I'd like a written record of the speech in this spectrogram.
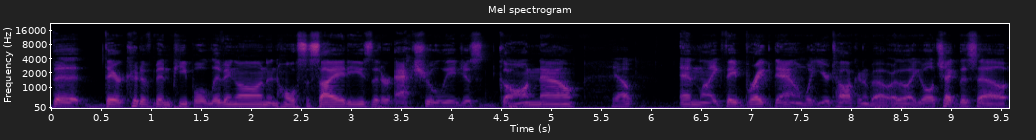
That there could have been people living on and whole societies that are actually just gone now. Yep. And like they break down what you're talking about, or they're like, "Well, check this out,"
